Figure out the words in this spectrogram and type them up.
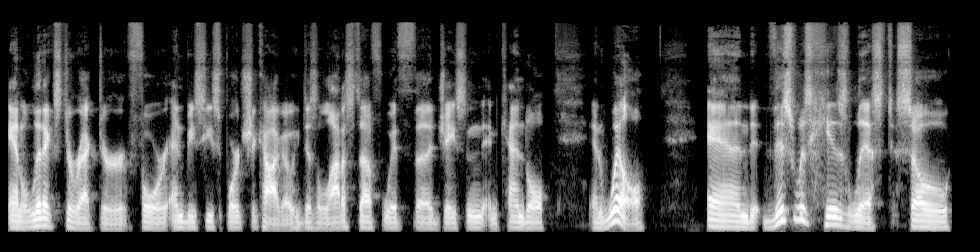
analytics director for NBC Sports Chicago. He does a lot of stuff with uh, Jason and Kendall and Will. And this was his list. So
